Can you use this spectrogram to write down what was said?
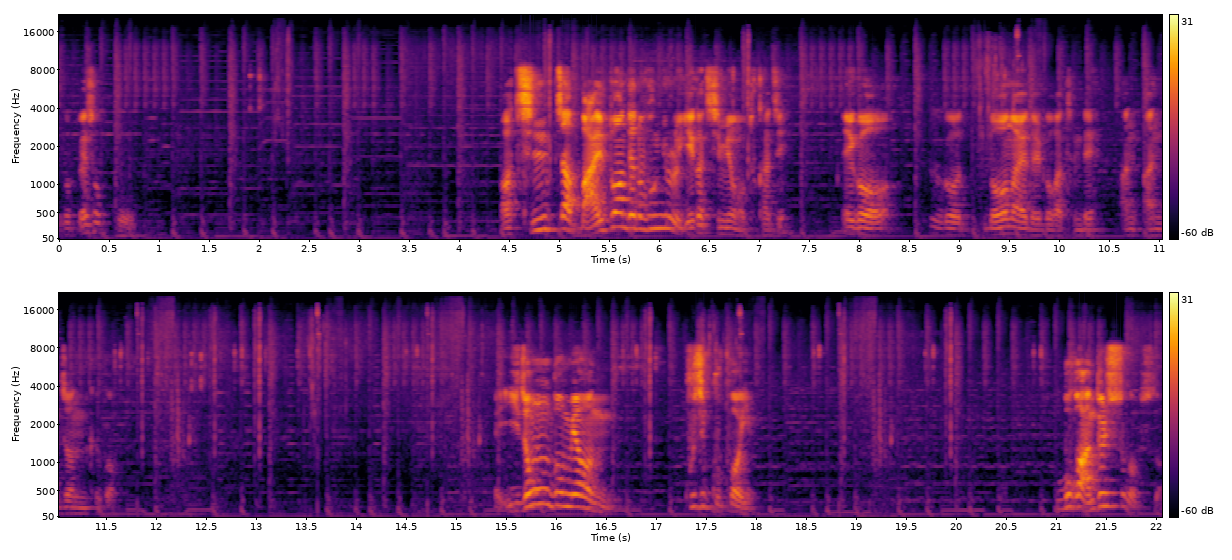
이거 뺏었고 아 진짜 말도 안 되는 확률로 얘가 지면 어떡하지? 이거 그거 넣어놔야 될 것 같은데 안, 안전 그거 이 정도면 99%임 뭐가 안 될 수가 없어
